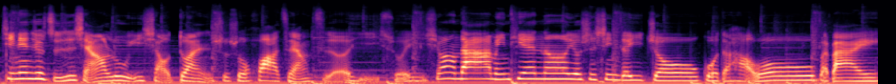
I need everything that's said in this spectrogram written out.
今天就只是想要录一小段说说话这样子而已。所以，希望大家明天呢又是新的一周过得好哦，拜拜。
